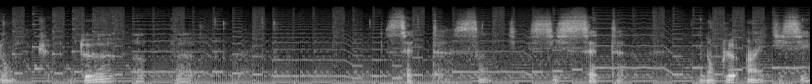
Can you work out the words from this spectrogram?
Donc, 2, hop. 7, 5, 6, 7. Et donc, le 1 est ici.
